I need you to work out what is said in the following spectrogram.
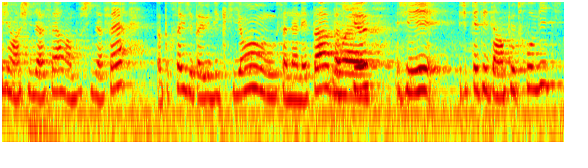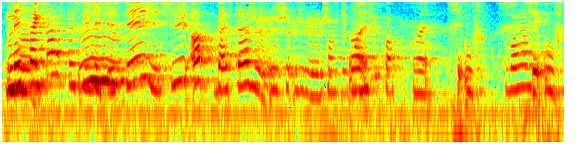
j'ai un chiffre d'affaires, un bon chiffre d'affaires. Pas pour ça que j'ai pas eu des clients où ça n'allait pas, parce Ouais. que j'ai j'ai peut-être été un peu trop vite. Mais Mhm. c'est pas grave, parce que j'ai Mhm. testé, j'ai su, hop, basta, je, je, je change de point Ouais. de vue, quoi. Ouais, c'est ouf. Voilà. C'est ouf.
